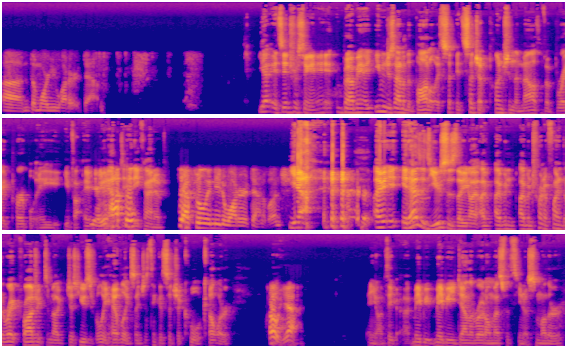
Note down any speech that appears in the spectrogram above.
um, the more you water it down. Yeah, it's interesting, eh, but I mean, even just out of the bottle, it's it's such a punch in the mouth of a bright purple. If, I, Yeah, you have to any kind of Definitely need to water it down a bunch. yeah, I mean, it, it has its uses though. You know, I've, I've been I've been trying to find the right project to like just use it really heavily because I just think it's such a cool color. Oh Um, yeah. and, you know, I think uh, maybe maybe down the road I'll mess with you know some other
